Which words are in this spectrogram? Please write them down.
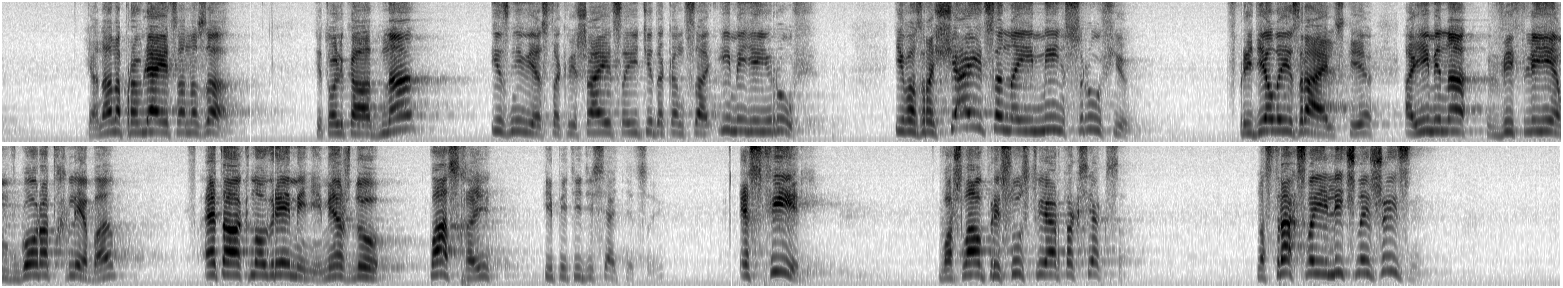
И она направляется назад. И только одна из невесток решается идти до конца. Имя ей Руфь. И возвращается на имень с Руфью в пределы израильские, а именно в Вифлеем, в город хлеба, в это окно времени между Пасхой и Пятидесятницей. Эсфирь вошла в присутствие Артаксекса на страх своей личной жизни.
